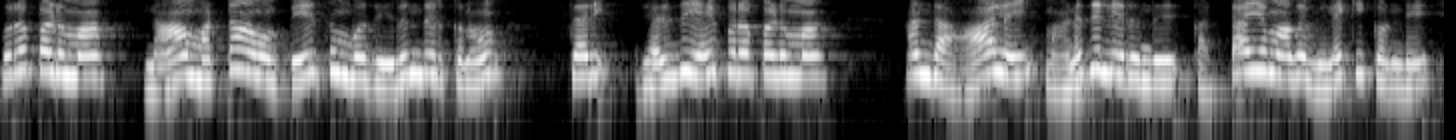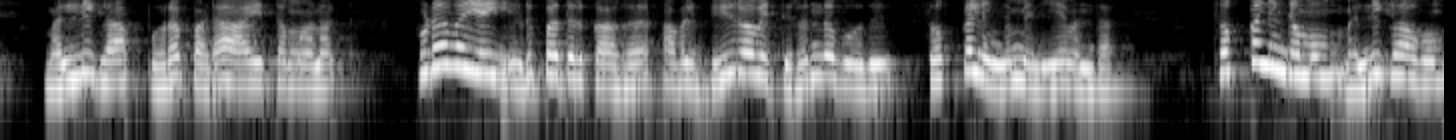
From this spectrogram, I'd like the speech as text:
புறப்படுமா? நான் மட்டும் அவன் பேசும்போது இருந்திருக்கணும். சரி ஜல்தியாய் புறப்படுமா? அந்த ஆளை மனதிலிருந்து கட்டாயமாக விலக்கி கொண்டே மல்லிகா புறப்பட ஆயத்தமானாள். புடவையை எடுப்பதற்காக அவள் பீரோவை திறந்தபோது சொக்கலிங்கம் வெளியே வந்தார். சொக்கலிங்கமும் மல்லிகாவும்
